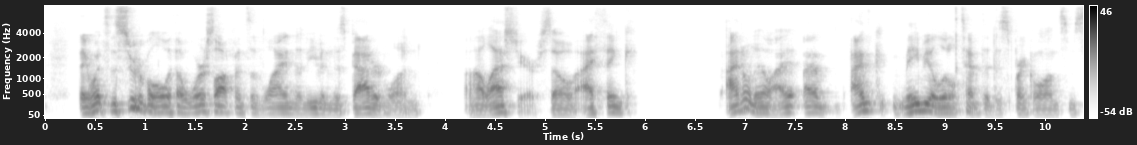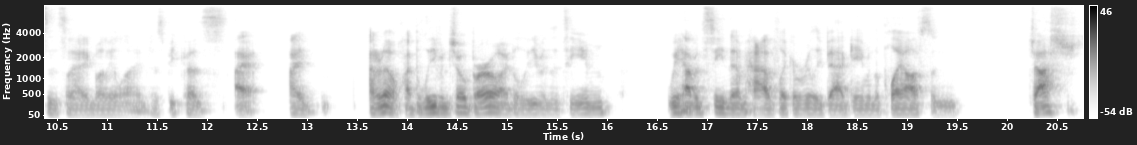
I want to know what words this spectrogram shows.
they went to the Super Bowl with a worse offensive line than even this battered one uh, last year. So I think I don't know. I, I I'm maybe a little tempted to sprinkle on some Cincinnati money line just because I I I don't know. I believe in Joe Burrow. I believe in the team. We haven't seen them have like a really bad game in the playoffs, and Josh.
